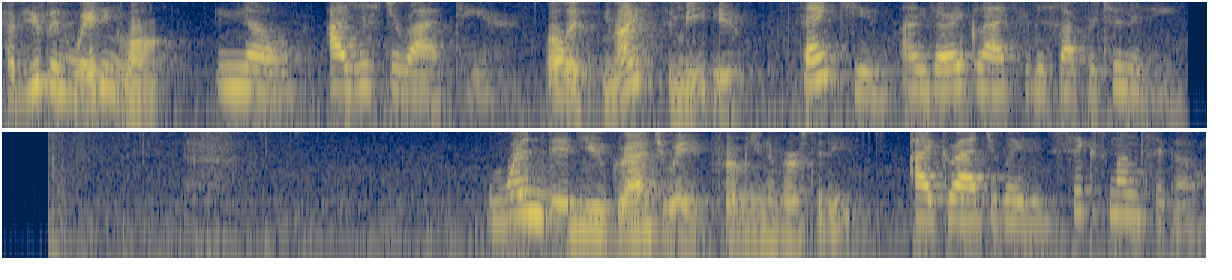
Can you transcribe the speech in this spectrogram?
Have you been waiting long? No, I just arrived here. Well, it's nice to meet you. Thank you. I'm very glad for this opportunity. When did you graduate from university? I graduated six months ago.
